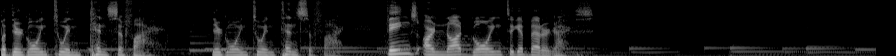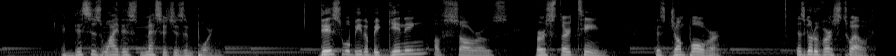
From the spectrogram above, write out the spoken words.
but they're going to intensify. They're going to intensify. Things are not going to get better, guys. And this is why this message is important. This will be the beginning of sorrows. Verse 13. Let's jump over. Let's go to verse 12.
